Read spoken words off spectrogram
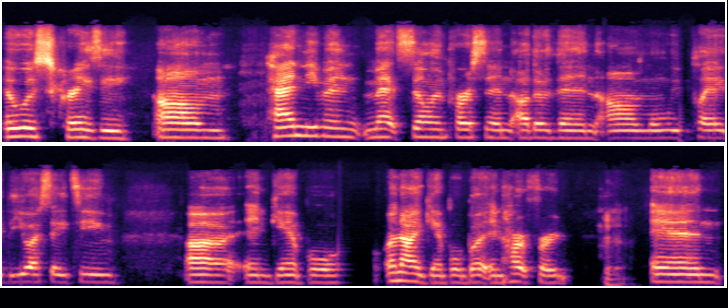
It was crazy. Um, hadn't even met Syl in person other than um, when we played the USA team uh, in Gamble, or not in Gampel, but in Hartford. Yeah. And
